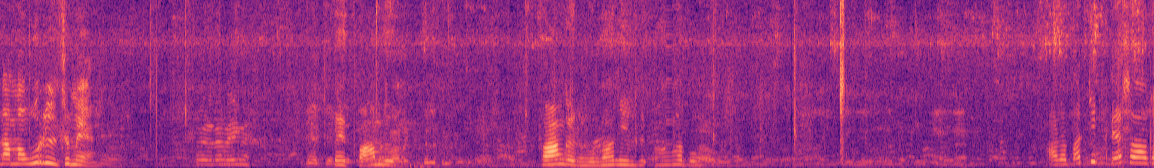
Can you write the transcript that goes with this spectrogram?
நம்ம ஊரில் இருச்சுமே ஏய், பாம்பு. வாங்க ஒரு மாதிரி இருக்கு. வாங்க போ. அதை பத்தி பேசாத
